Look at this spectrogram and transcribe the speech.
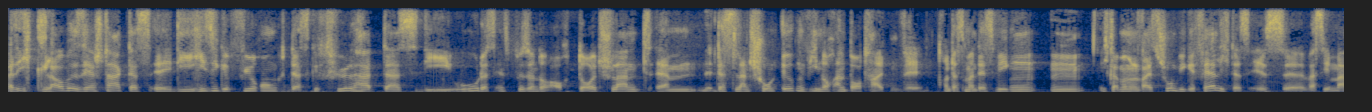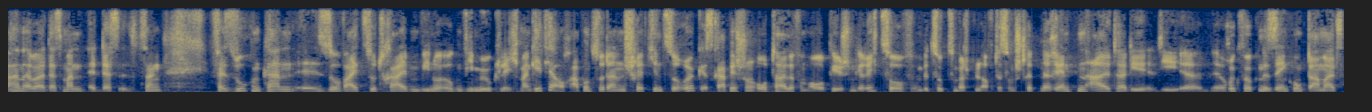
Also ich glaube sehr stark, dass äh, die hiesige Führung das Gefühl hat, dass die EU, dass insbesondere auch Deutschland ähm, das Land schon irgendwie noch an Bord halten will. Und dass man deswegen, mh, hm, ich glaube, man weiß schon, wie gefährlich das ist, äh, was sie machen, aber dass man äh, das sozusagen versuchen kann, äh, so weit zu treiben, wie nur irgendwie möglich. Man geht ja auch ab und zu dann ein Schrittchen zurück. Es gab ja schon Urteile vom Europäischen Gerichtshof in Bezug zum Beispiel auf das umstrittene Rentenalter, die, die äh, rückwirkende Senkung damals.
